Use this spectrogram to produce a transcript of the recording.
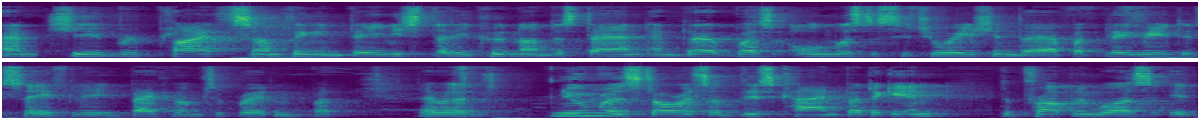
And she replied something in Danish that he couldn't understand, and there was almost a situation there. But they made it safely back home to Britain. But there were numerous stories of this kind. But again, the problem was it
